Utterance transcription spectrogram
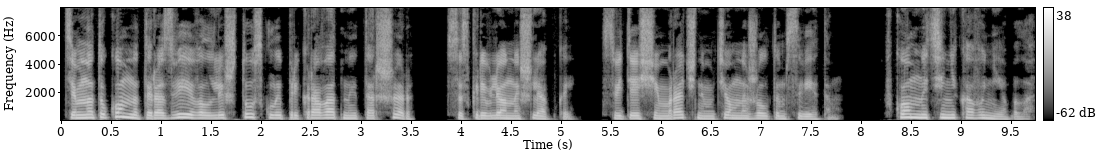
Темноту комнаты развеивал лишь тусклый прикроватный торшер со скривленной шляпкой, светящий мрачным темно желтым светом. В комнате никого не было.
